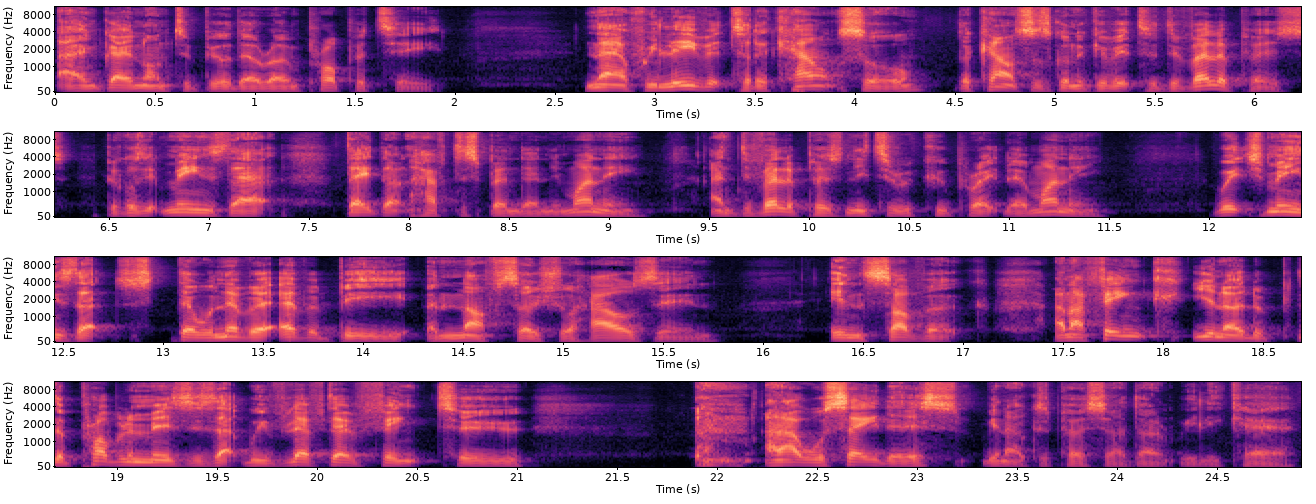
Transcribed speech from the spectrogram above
and going on to build their own property. Now, if we leave it to the council, the council is going to give it to developers because it means that they don't have to spend any money and developers need to recuperate their money which means that there will never ever be enough social housing in Southwark. And I think, you know, the, the problem is, is that we've left everything to, and I will say this, you know, because personally I don't really care.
